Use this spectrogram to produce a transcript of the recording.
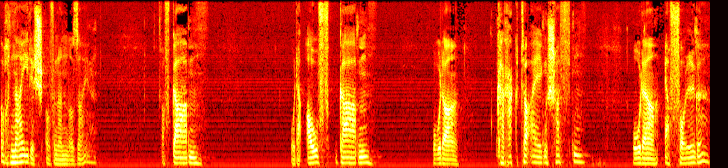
auch neidisch aufeinander sein. Auf Gaben, oder Aufgaben oder Charaktereigenschaften oder Erfolge.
